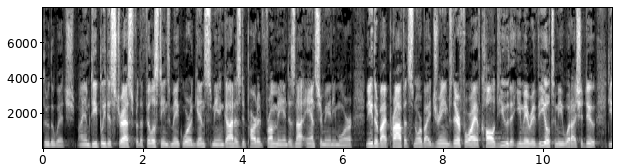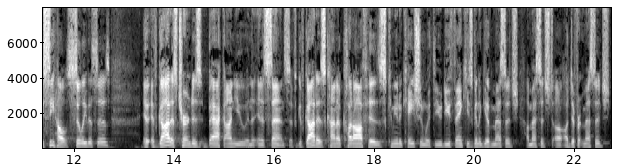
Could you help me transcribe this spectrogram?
through the witch. I am deeply distressed, for the Philistines make war against me, and God has departed from me and does not answer me anymore, neither by prophets nor by dreams. Therefore, I have called you that you may reveal to me what I should do. Do you see how silly this is? If God has turned his back on you, in, in a sense, if, if God has kind of cut off his communication with you, do you think he's going to give message, a message, a, a different message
